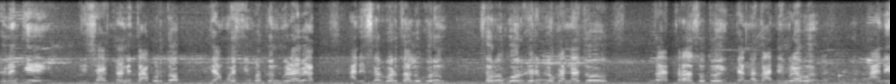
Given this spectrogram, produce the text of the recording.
विनंती आहे की शासनाने ताबडतोब या मशीन बदलून मिळाव्यात आणि सर्व्हर चालू करून सर्व गोरगरीब लोकांना जो त्रास होतोय त्यांना जाती मिळावं. आणि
